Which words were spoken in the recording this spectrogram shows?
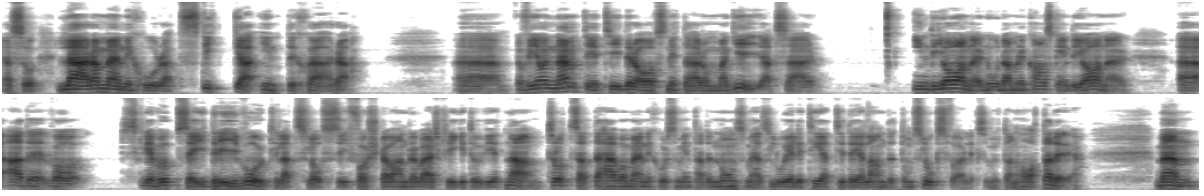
Alltså lära människor att sticka, inte skära. Uh, och vi har nämnt det i tidigare avsnitt det här om magi att så här, indianer, nordamerikanska indianer uh, hade, var skrev upp sig i drivor till att slåss i första och andra världskriget och Vietnam. Trots att det här var människor som inte hade någon som helst lojalitet till det landet de slogs för liksom, utan hatade det. Men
